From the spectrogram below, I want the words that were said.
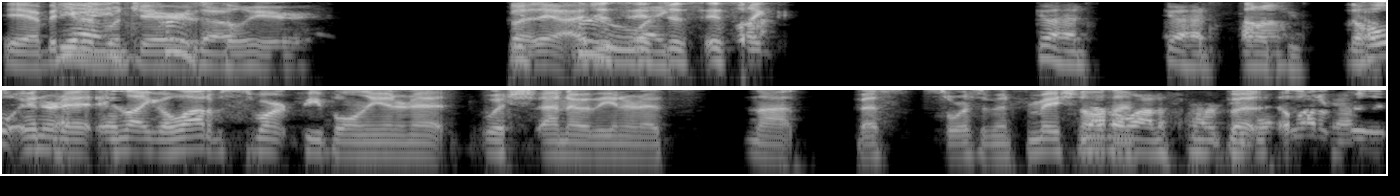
Yeah, but Yeah, even when it's Jerry true, was though. still here. But It's yeah, I true, just like- it's just it's like go ahead, go ahead. I'll let Uh, you. the whole internet and like a lot of smart people on the internet, which I know the internet's not best source of information all Not the a lot of smart people. but a lot of Yeah. really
